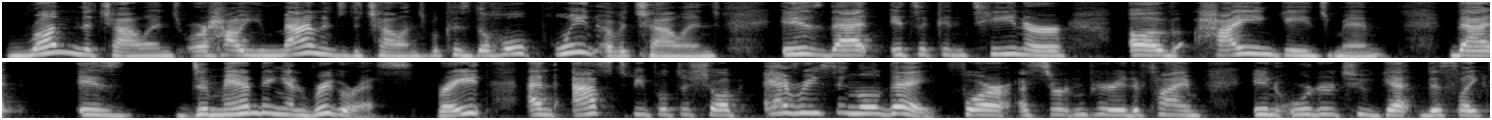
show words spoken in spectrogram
run the challenge or how you manage the challenge, because the whole point of a challenge is that it's a container of high engagement that is demanding and rigorous. Right? And asks people to show up every single day for a certain period of time in order to get this like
